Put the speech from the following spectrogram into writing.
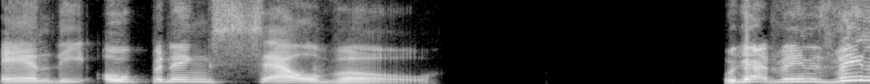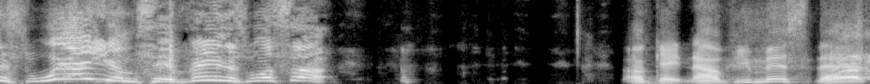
and the opening salvo. we got Venus. Venus Williams here. Venus, what's up? Okay, now if you missed that,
